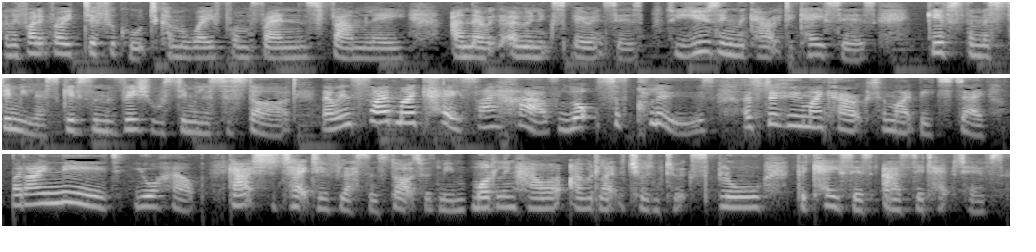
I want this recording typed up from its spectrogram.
and they find it very difficult to come away from friends, family, and their own experiences. So, using the character cases gives them a stimulus, gives them a visual stimulus to start. Now, inside my case, I have lots of clues as to who my character might be today, but I need your help. Character detective lesson starts with me modelling how I would like the children to explore the cases as detectives.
